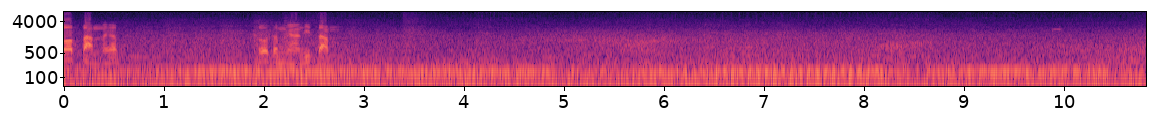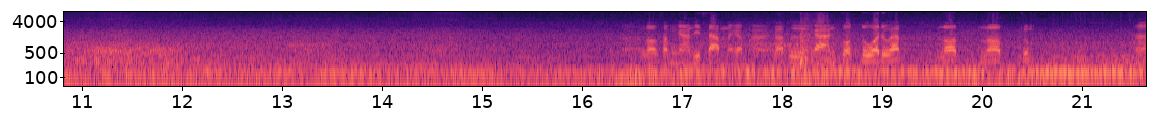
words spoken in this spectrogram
รอบต่ำนะครับ รอบทำงานที่ต่ำรอบทำงานที่ต่ำนะครับ อ่า ก็คือการกดตัวดูครับ รอบ รอบชุ่มอ่า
